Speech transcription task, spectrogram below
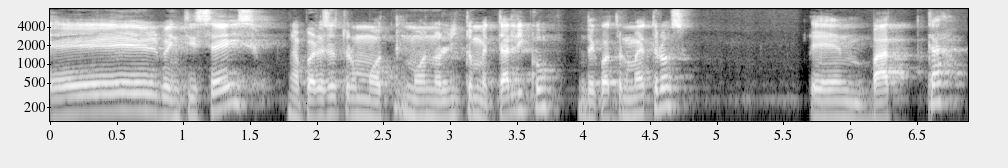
El 26 aparece otro mo- monolito metálico de 4 metros en Batka,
